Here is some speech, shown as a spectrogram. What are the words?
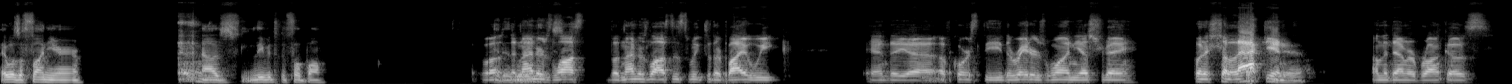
it was a fun year. Now just leave it to football. Well, the Niners lost. The Niners lost this week to their bye week, and they, uh, of course, the the Raiders won yesterday. Put a shellacking yeah. on the Denver Broncos.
